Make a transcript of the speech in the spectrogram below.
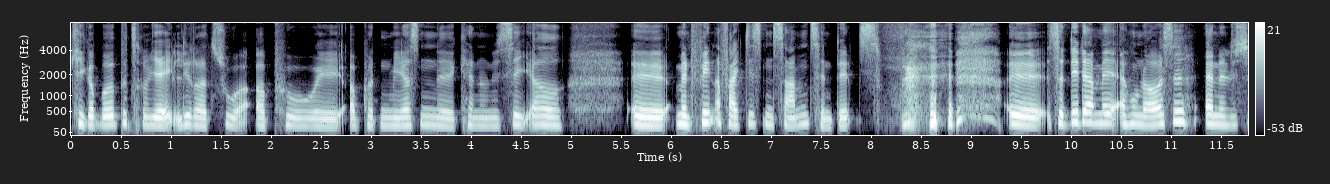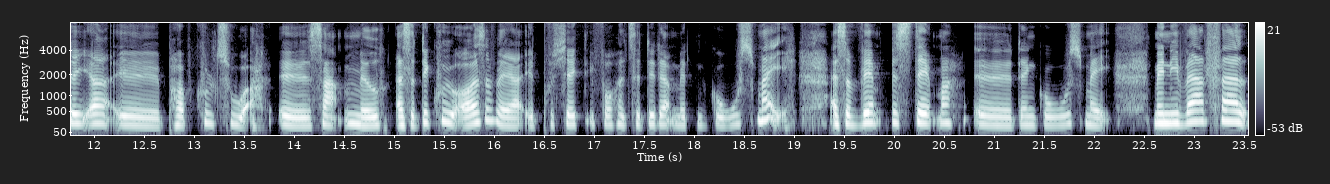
kigger både på trivial litteratur og på, øh, og på den mere sådan, øh, kanoniserede øh, men finder faktisk den samme tendens. øh, så det der med, at hun også analyserer øh, popkultur øh, sammen med, altså det kunne jo også være et projekt i forhold til det der med den gode smag. Altså hvem bestemmer øh, den gode smag? Men i hvert fald,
